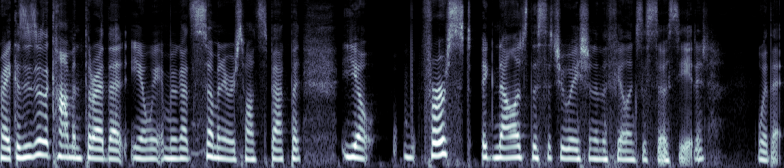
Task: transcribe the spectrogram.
right? Because these are the common thread that you know we, I mean, we got so many responses back, but you know, first acknowledge the situation and the feelings associated with it.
